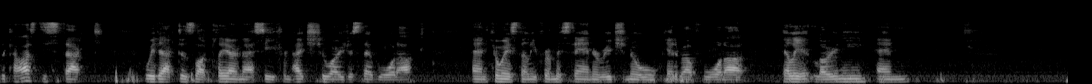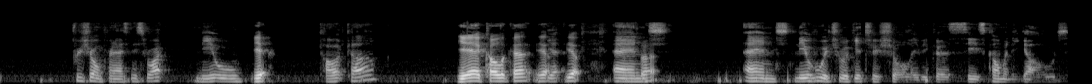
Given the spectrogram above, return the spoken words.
the cast is stacked with actors like Cleo Massey from H2O Just Add Water, and coincidentally from a Stan original Head Above Water, Elliot Loney, and pretty sure I'm pronouncing this right, Neil Yeah. Koetkar, Yeah. Yep, Yeah. yep. and That's and Neil, which we'll get to shortly because he's comedy gold.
